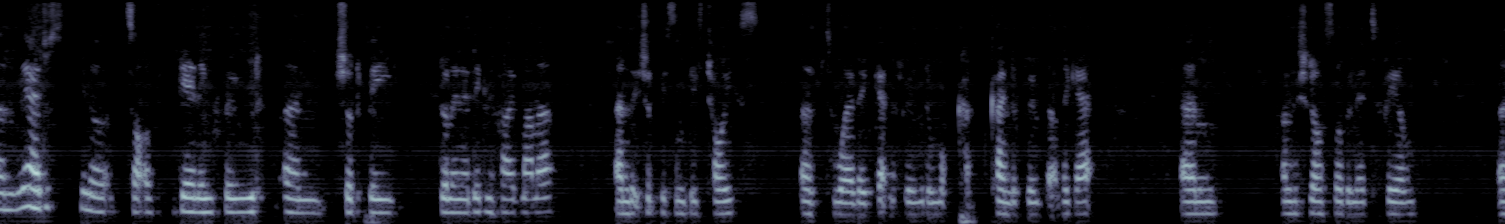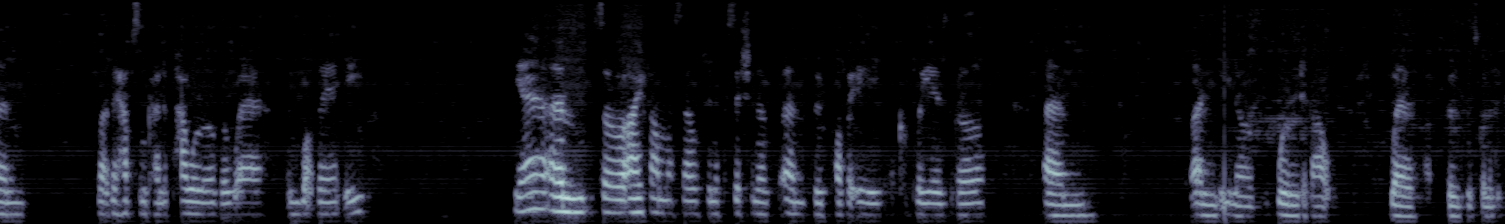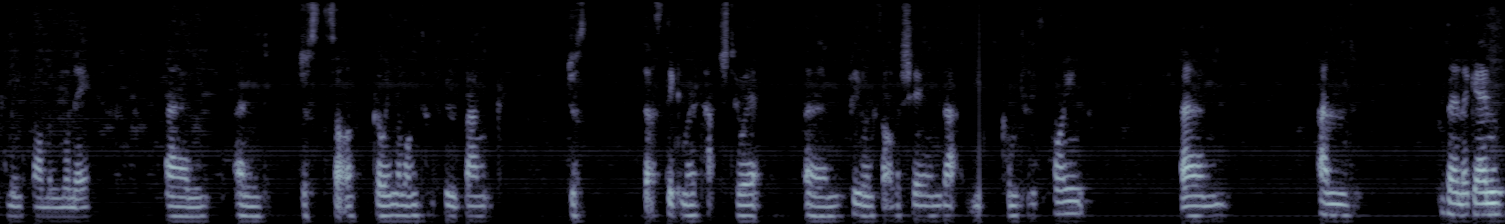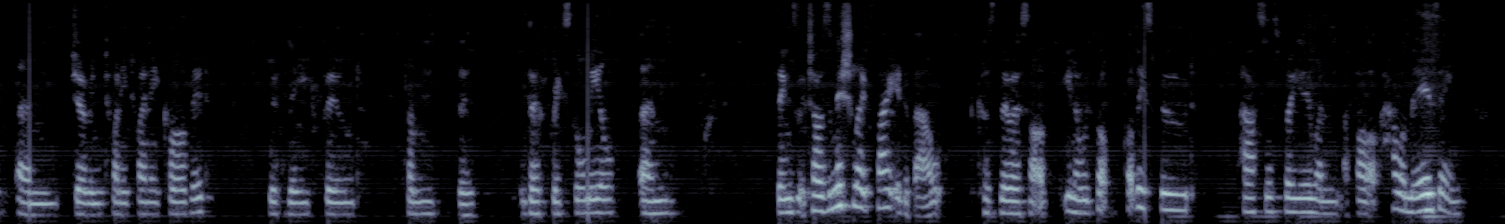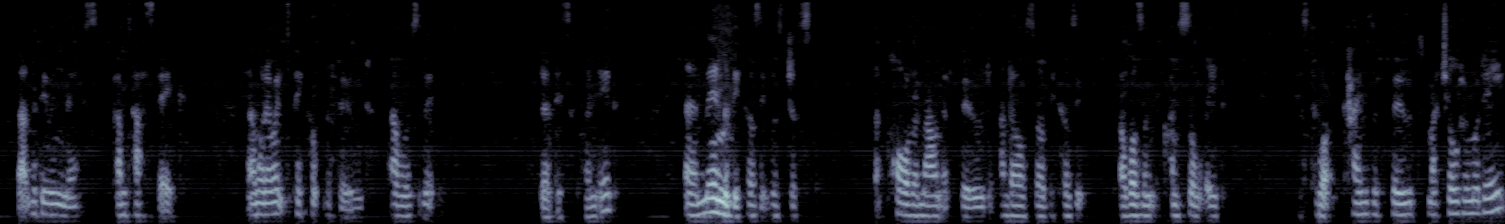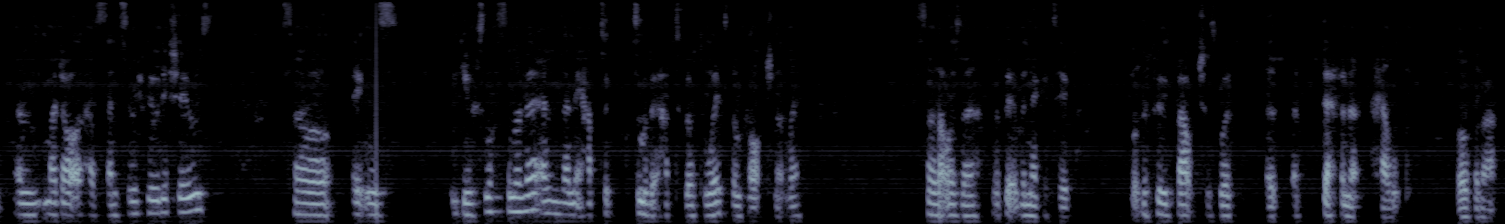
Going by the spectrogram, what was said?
Um, yeah, just you know, sort of gaining food um, should be done in a dignified manner, and it should be somebody's choice as to where they get the food and what kind of food that they get. Um, and they should also be made to feel um, like they have some kind of power over where and what they eat. Yeah, um, so I found myself in a position of um, food poverty a couple of years ago, um, and you know, worried about where food was going to be coming from and money, um, and just sort of going along to the food bank, just that stigma attached to it, um, feeling sort of ashamed that you've come to this point, um, and then again um, during 2020 COVID with the food from the the free school meal um, things, which I was initially excited about because they were sort of, you know, we've got got these food parcels for you, and I thought, how amazing that they're doing this, fantastic. And when I went to pick up the food, I was a bit disappointed, uh, mainly because it was just a poor amount of food, and also because it, I wasn't consulted as to what kinds of food my children would eat, and my daughter has sensory food issues, so it was useless some of it, and then it had to some of it had to go to waste, unfortunately. So that was a, a bit of a negative, but the food vouchers were a, a definite help over that.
